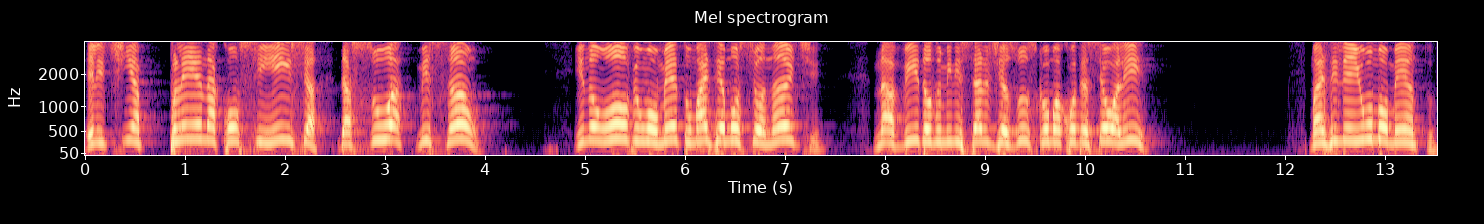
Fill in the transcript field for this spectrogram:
Ele tinha plena consciência da sua missão. E não houve um momento mais emocionante na vida ou no ministério de Jesus como aconteceu ali. Mas em nenhum momento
